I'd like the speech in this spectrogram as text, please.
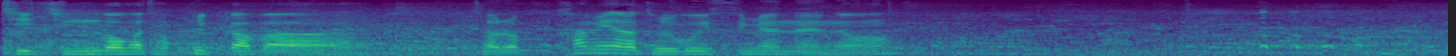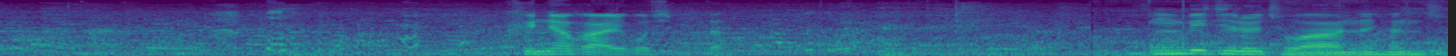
지 증거가 잡힐까봐 저렇게 카메라 돌고 있으면은 어 그녀가 알고 싶다. 콩비지를 좋아하는 현주.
